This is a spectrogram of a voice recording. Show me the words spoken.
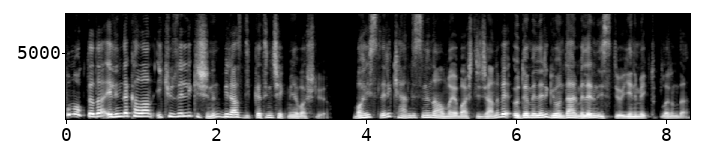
Bu noktada elinde kalan 250 kişinin biraz dikkatini çekmeye başlıyor bahisleri kendisinin almaya başlayacağını ve ödemeleri göndermelerini istiyor yeni mektuplarında.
